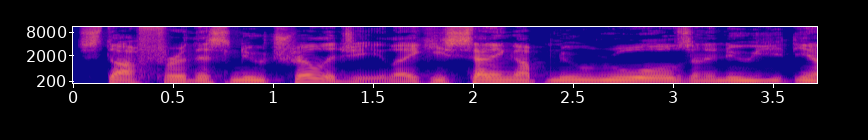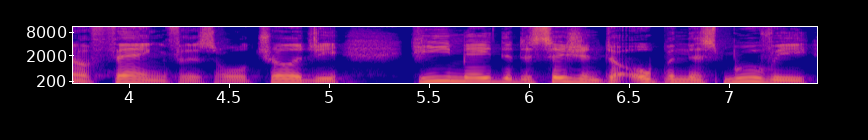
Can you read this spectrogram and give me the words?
stuff for this new trilogy. Like he's setting up new rules and a new you know thing for this whole trilogy. He made the decision to open this movie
